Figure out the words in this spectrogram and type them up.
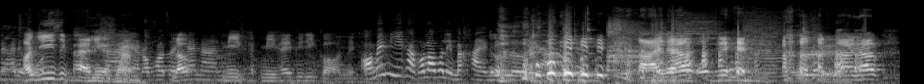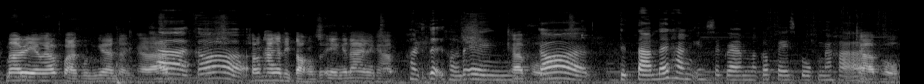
นะคะเดี๋ยวอ๋อหมดยี่สิบแผ่นเองใช่เราพอใจแล้วแค่นั้นมีมีให้พิธีกรไหมคอ๋อรับไม่มีค่ะเพราะเราผลิตมาขายอย่างเดียวเลยค่ะ ตายแล้ว โอเคอะถัดมาครับ มาเรียมครับ ฝากผลงานหน่อยครับ ค่ะก็ช่องทางการติดต่อของตัวเองก็ได้นะครับ ของตัวของตัวเอง ครับผม ก็ติดตามได้ทาง Instagram แล้วก็ Facebook นะคะ ครับผม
